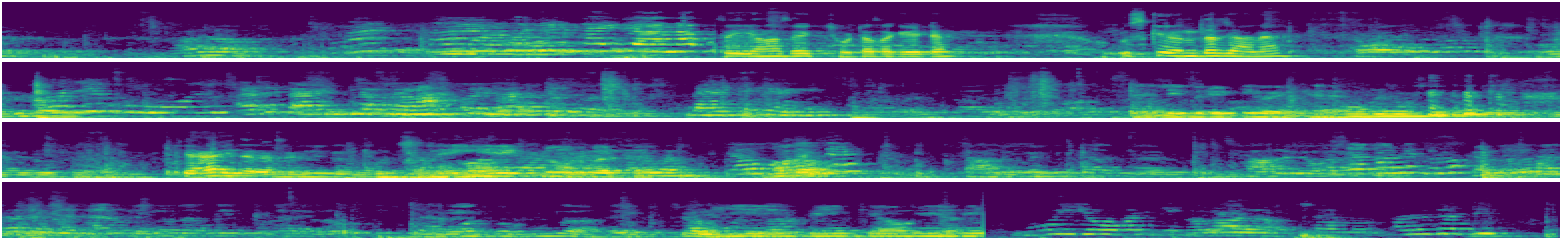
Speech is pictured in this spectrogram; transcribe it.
तो यहाँ से एक छोटा सा गेट है। उसके अंदर जाना है। सेलिब्रिटी बैठे हैं। क्या है इधर ऐसे कुछ नहीं है। एक पर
